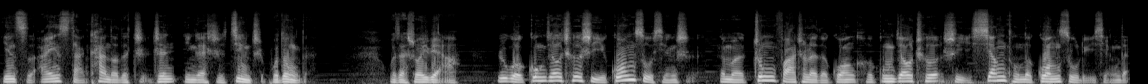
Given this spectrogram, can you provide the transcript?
因此爱因斯坦看到的指针应该是静止不动的。我再说一遍啊。如果公交车是以光速行驶，那么钟发出来的光和公交车是以相同的光速旅行的，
